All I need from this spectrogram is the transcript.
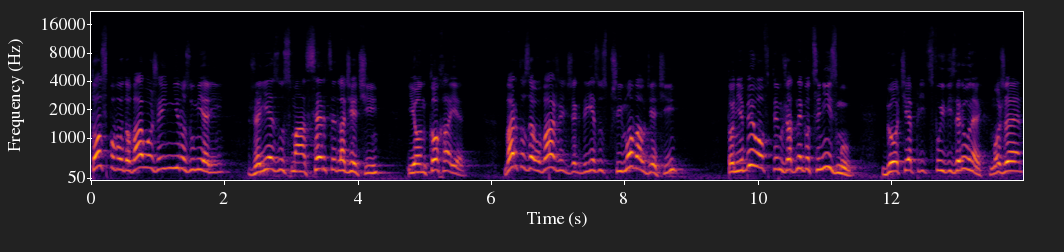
To spowodowało, że inni rozumieli, że Jezus ma serce dla dzieci i On kocha je. Warto zauważyć, że gdy Jezus przyjmował dzieci, to nie było w tym żadnego cynizmu, by ocieplić swój wizerunek. Może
